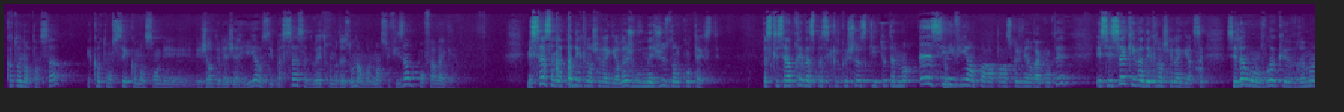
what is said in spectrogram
Quand on entend ça, et quand on sait comment sont les, gens de la Jahiliya, on se dit, bah ça, ça doit être une raison normalement suffisante pour faire la guerre. Mais ça, ça n'a pas déclenché la guerre. Là, je vous mets juste dans le contexte. Parce que c'est après, il va se passer quelque chose qui est totalement insignifiant par rapport à ce que je viens de raconter, et c'est ça qui va déclencher la guerre. C'est là où on voit que vraiment,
